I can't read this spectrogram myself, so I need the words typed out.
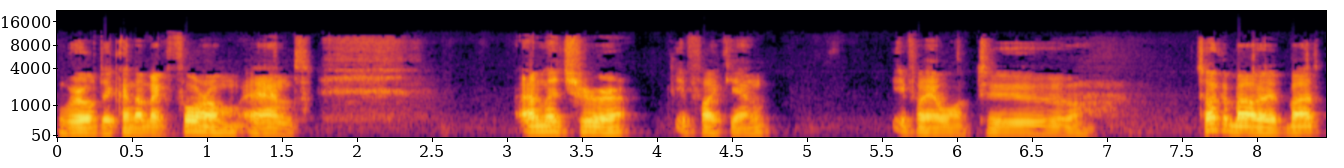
World Economic Forum, and I'm not sure if I can, if I want to talk about it, but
